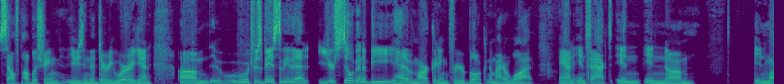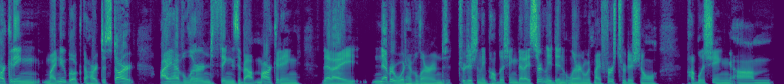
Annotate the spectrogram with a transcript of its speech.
self-publishing, using the dirty word again, um, which was basically that you're still going to be head of marketing for your book no matter what. And in fact, in in um, in marketing my new book, The Heart to Start, I have learned things about marketing that I never would have learned traditionally publishing. That I certainly didn't learn with my first traditional publishing um,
